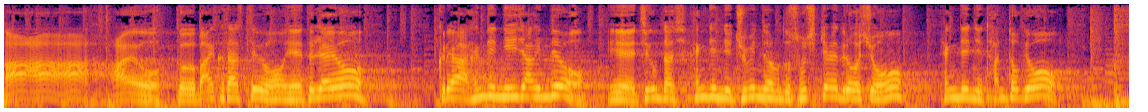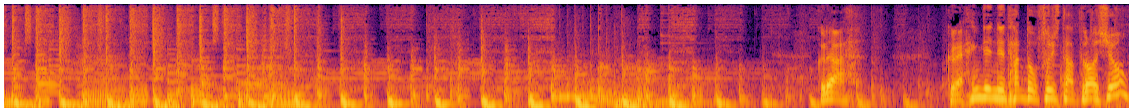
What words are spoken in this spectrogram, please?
아, 아, 아, 아유, 그 마이크 테스트요. 예, 들려요? 그래야 행진이 이장인데요. 예, 지금 다시 행진이 주민 여러분들 소식 전해 들어가시오. 행진이 단톡요. 그래, 그래, 행진이 단톡 소식 다 들었쇼?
